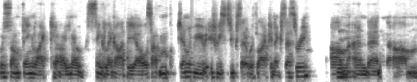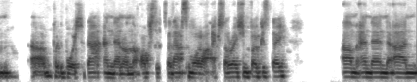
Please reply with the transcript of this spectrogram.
with something like uh, you know single leg RDLs. Like generally, we, we superset it with like an accessory, um, mm. and then um, uh, put the boys to that, and then on the opposite, so that's more our acceleration focused day. Um, and then um,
